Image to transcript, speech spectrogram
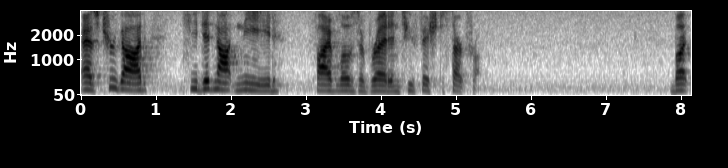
As true God, he did not need five loaves of bread and two fish to start from. But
